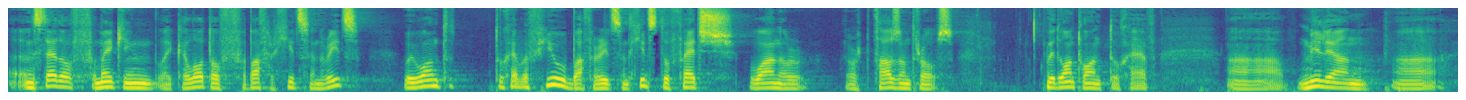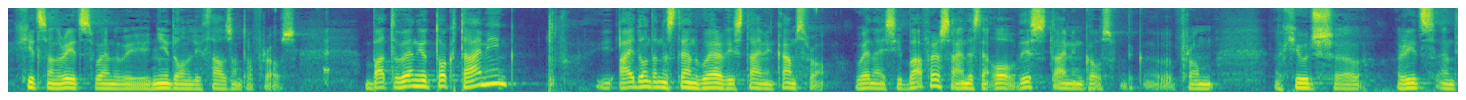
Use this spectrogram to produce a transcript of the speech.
uh, instead of making like a lot of buffer hits and reads, we want to have a few buffer reads and hits to fetch one or or thousand rows. We don't want to have uh, million uh, hits and reads when we need only thousand of rows. But when you talk timing, I don't understand where this timing comes from. When I see buffers, I understand. Oh, this timing goes from a huge uh, reads and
